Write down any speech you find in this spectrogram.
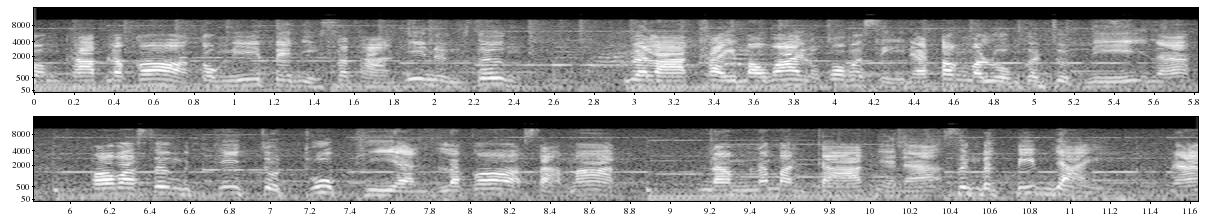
ชมครับ แล้วก็ตรงนี้เป็นอีกสถานที่หนึ่ง ซึ่งเวลาใครมาไหว้หลวงพ่อภาษีเนี่ยต้องมารวมกันจุดนี้นะเพราะว่าซึ่งที่จุดทูบเทียน แล้วก็สามารถนำน้ำมันก๊าซเนี่ยนะซึ่งเป็นปี๊บใหญ่นะ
